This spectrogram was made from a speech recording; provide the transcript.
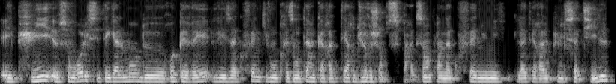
et puis, euh, son rôle, c'est également de repérer les acouphènes qui vont présenter un caractère d'urgence. Par exemple, un acouphène unilatéral pulsatile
